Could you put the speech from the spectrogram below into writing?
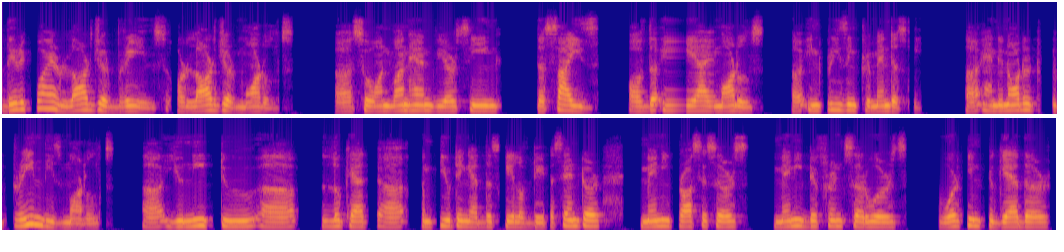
they require larger brains or larger models. so on one hand, we are seeing the size of the AI models increasing tremendously. and in order to train these models, you need to look at uh, computing at the scale of data center, many processors, many different servers working together uh,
